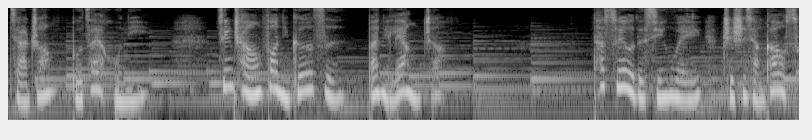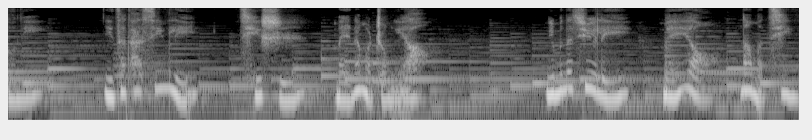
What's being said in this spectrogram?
假装不在乎你，经常放你鸽子，把你晾着。他所有的行为只是想告诉你，你在他心里其实没那么重要。你们的距离没有那么近，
